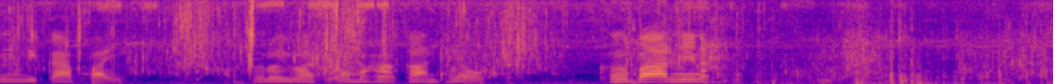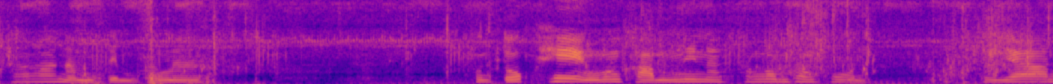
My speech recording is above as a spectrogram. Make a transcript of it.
นมีกล้าไปก็เลยว่าสิเอามาหาการแถวเคอบ้านนี่นะถ้านำเต็มข้างหน้า ฝนตกแห้งบางคำนี่นะ ทั้งลมทั้งฝนแต่ย่าน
